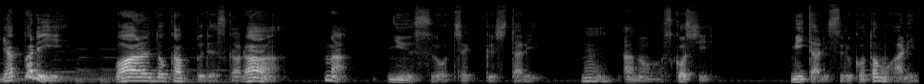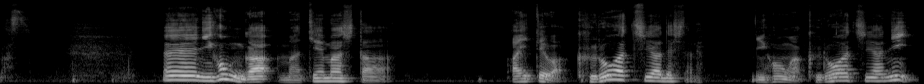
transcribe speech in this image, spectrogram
やっぱりワールドカップですからまあニュースをチェックしたり、ね、あの少し見たりすることもあります。えー、日本が負けました相手はクロアチアでしたね。日本はクロアチアに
